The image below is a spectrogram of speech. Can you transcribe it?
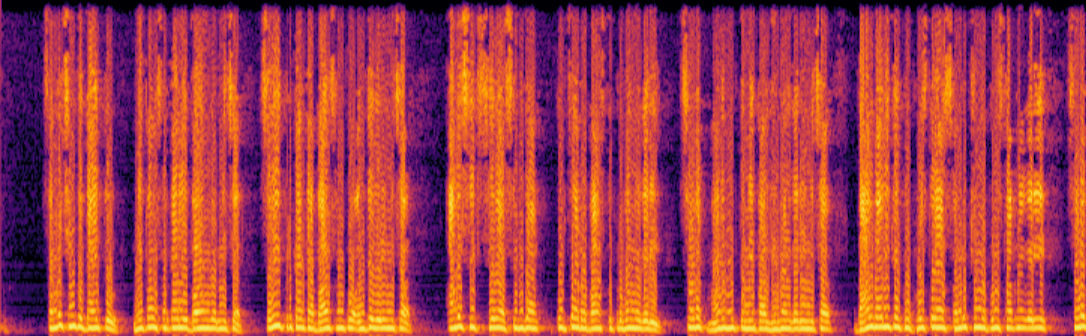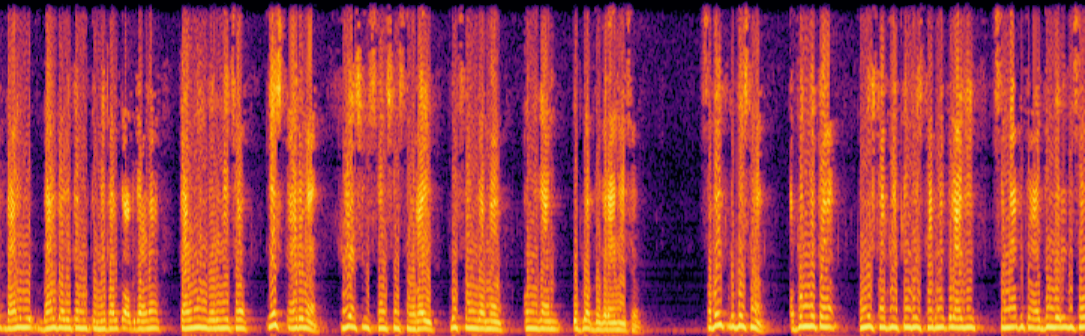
संरक्षणको दायित्व नेपाल सरकारले वहन गर्नेछ। सबै प्रकारका बाल श्रमको अन्त्य गरिनेछ। आवश्यक सेवा सुविधा उपचार र बासको प्रबन्ध गरी सड़क मानवमुक्त नेपाल निर्माण गरिनेछ। बाल बालिकाको खोज तलास संरक्षण र पुनस्थापना गरी सड़क बाल बालिका मुक्त नेपालको अवधारणा कार्यान्वयन गरिनेछ यस कार्यमा क्रियाशील संघ संस्थाहरूलाई प्रोत्साहन गर्न अनुदान उपलब्ध गराइनेछ। सबै प्रदेशमा अपङ्गता पुनर्स्थापना केन्द्र स्थापनाको लागि सम्भावित अध्ययन गरिनेछ।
